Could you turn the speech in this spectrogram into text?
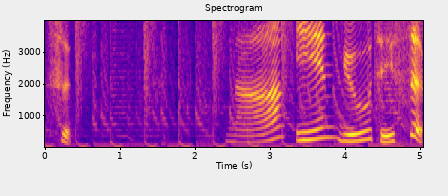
S 나, 인, 뮤, 지, 스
